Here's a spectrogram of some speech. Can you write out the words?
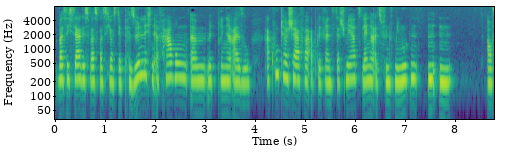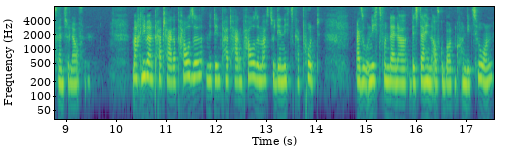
Was ich sage, ist was, was ich aus der persönlichen Erfahrung ähm, mitbringe. Also akuter, schärfer, abgegrenzter Schmerz, länger als fünf Minuten, n -n, aufhören zu laufen. Mach lieber ein paar Tage Pause. Mit den paar Tagen Pause machst du dir nichts kaputt. Also nichts von deiner bis dahin aufgebauten Kondition,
